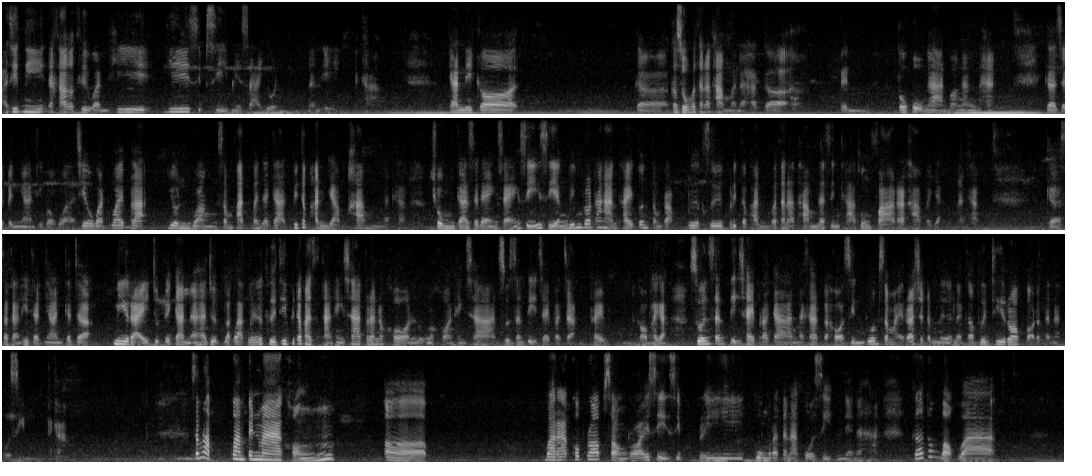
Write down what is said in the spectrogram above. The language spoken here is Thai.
อาทิตย์นี้นะคะก็คือวันที่ 24 เมษายนนั่นเองนะคะงานนี้ก็กระทรวงวัฒนธรรมนะคะก็เป็นโต๊ะโผงานว่างั้นนะฮะก็จะเป็นงานที่บอกว่าเที่ยววัดไหว้พระยนวังสัมผัสบรรยากาศพิพิธภัณฑ์ยามค่ำนะคะ ชมการแสดงแสงสีเสียงลิ้มรสอาหารไทยต้นตำรับเลือกซื้อผลิตภัณฑ์วัฒนธรรมและสินค้าธงฟ้าราคาประหยัดนะคะ สถานที่จัดงานก็จะมีหลายจุดด้วยกันนะคะจุดหลักๆ เลยก็คือที่พิพิธภัณฑ์สถานแห่งชาติพระนครโรงละครแห่งชาติสวนสันติใจประจักษ์ไทยกอภัยค่ะสวนสันติชัยประการนะคะกหอศิลป์ร่วมสมัยราชดำเนิน และก็พื้นที่รอบเกาะรัตนโกสินทร์นะคะสำหรับความเป็นมาของวาระครบรอบ 240 ปีกรุงรัตนโกสินทร์เนี่ยนะคะก็ต้องบอกว่า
